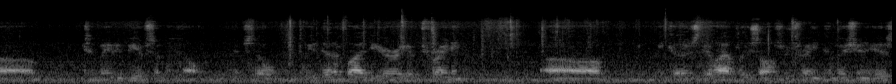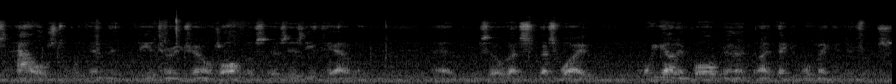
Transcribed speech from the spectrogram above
um, to maybe be of some help. And so we identified the area of training uh, the Ohio Police Officer Training Commission is housed within the the Attorney General's office, as is the academy. And so that's, that's why we got involved in it, and I think it will make a difference.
